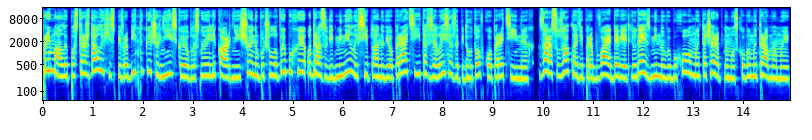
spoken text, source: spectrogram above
Приймали постраждалих і співробітники Чернігівської обласної лікарні. Щойно почули вибухи, одразу відмінили всі планові операції та взялися за підготовку операційних. Зараз у закладі перебуває 9 людей з мінно-вибуховими та черепно-мозковими травмами.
